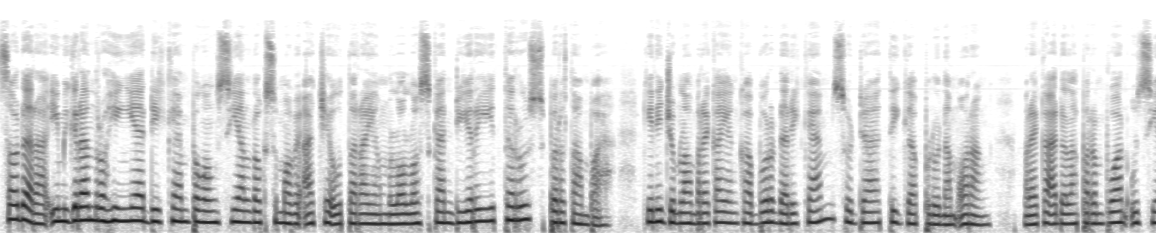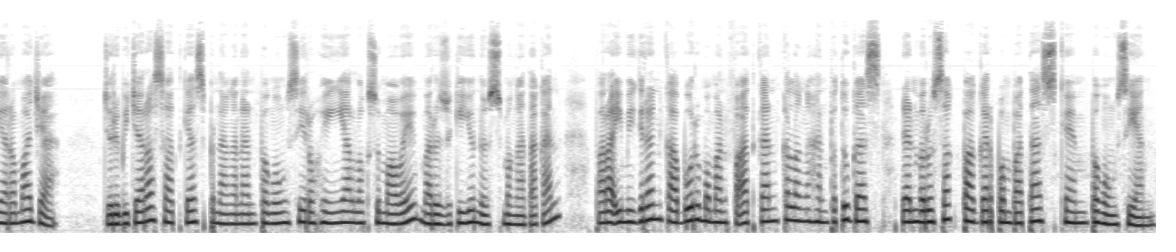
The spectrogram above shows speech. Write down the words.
Saudara, imigran Rohingya di kamp pengungsian Lok Sumawe Aceh Utara yang meloloskan diri terus bertambah. Kini jumlah mereka yang kabur dari kamp sudah 36 orang. Mereka adalah perempuan usia remaja. Juru bicara Satgas Penanganan Pengungsi Rohingya Lok Sumawe, Maruzuki Yunus, mengatakan para imigran kabur memanfaatkan kelengahan petugas dan merusak pagar pembatas kamp pengungsian.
